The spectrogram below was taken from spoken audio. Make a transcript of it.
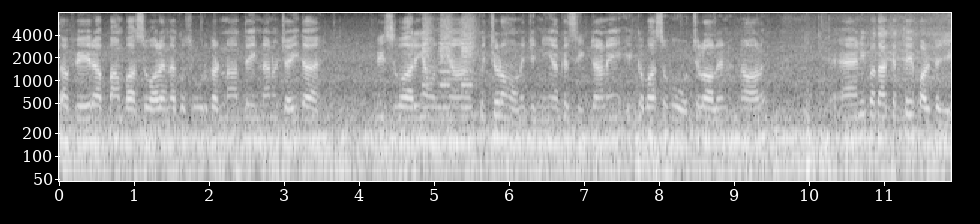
ਤਾਂ ਫਿਰ ਆਪਾਂ ਬੱਸ ਵਾਲਿਆਂ ਦਾ ਕਸੂਰ ਕੱਢਣਾ ਤੇ ਇਹਨਾਂ ਨੂੰ ਚਾਹੀਦਾ ਹੈ ਵੀ ਸਵਾਰੀਆਂ ਹੁੰਦੀਆਂ ਕਿ ਚੜਾਉਣ ਜਿੰਨੀਆਂ ਕਿ ਸੀਟਾਂ ਨੇ, ਇੱਕ ਬੱਸ ਹੋਰ ਚਲਾ ਲੈਣ ਨਾਲ। ਐ ਨਹੀਂ ਪਤਾ ਕਿੱਥੇ ਪਲਟ ਜੀ।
